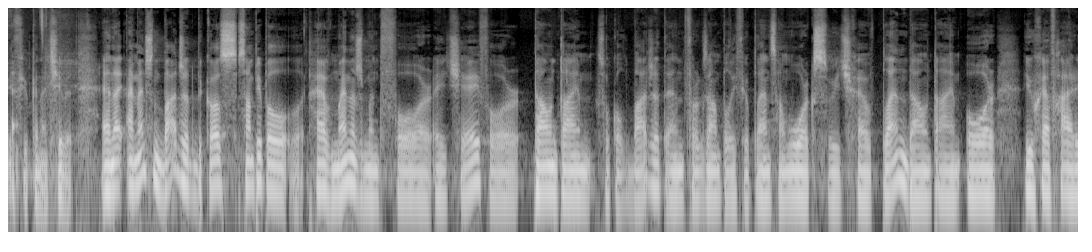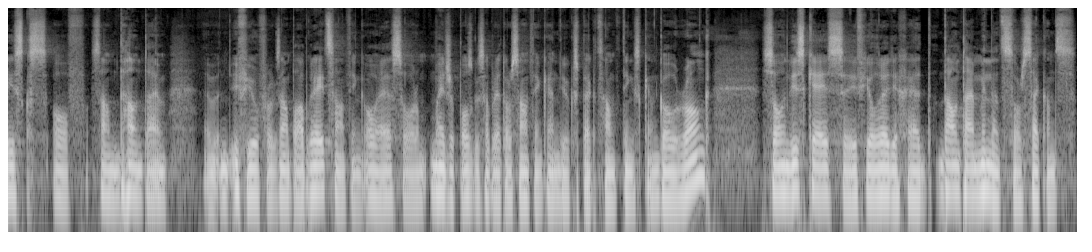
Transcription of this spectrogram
if you can achieve it. And I, I, mentioned budget because some people have management for HA, for downtime, so called budget. And for example, if you plan some works which have planned downtime, or you have high risks of some downtime, if you, for example, upgrade something, OS or major Postgres upgrade or something, and you expect some things can go wrong. So in this case, if you already had downtime minutes or seconds,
